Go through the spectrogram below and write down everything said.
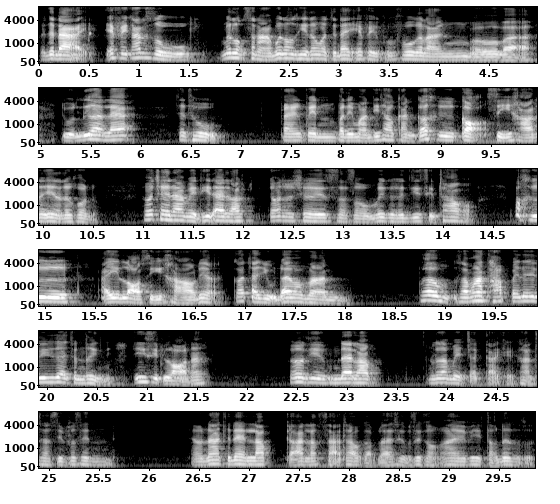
ก็จะได้เอฟเฟกต์ขั้นสูง เมื่อลงสนามเมื่อลงทีทั้งหมดจะได้เอฟเฟกต์ฟูกำลังบาบาบาดูดเลือดและจะถูกแปลงเป็นปริมาณที่เท่ากันก็คือเกาะสีขาวนั่นเองนะทุกคนถ้าใช้ดาเมจที่ได้รับยอดเชยสะสมไม่เกินยี่สิบเท่า ก็คือไอ้หลอดสีขาวเนี่ยก็จะอยู่ได้ประมาณ เพิ่มสามารถทับไปได้เรื่อยๆจนถึงยี่สิบหลอดนะเพื่อทีมได้รับดาเมจจากการแข่งขันสามสิบเปอร์เซ็นต์ วหน้าจะได้รับการรักษาเท่ากับรายสิบเปอร์เซ็นต์ของไอพีต่อเนื่องสุด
